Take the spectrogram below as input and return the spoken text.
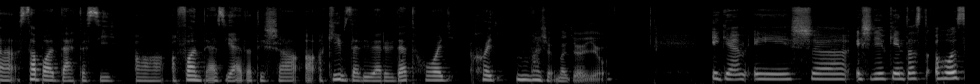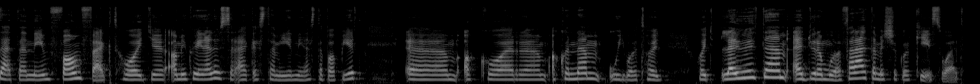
uh, szabaddá teszi a, a fantáziádat és a, a képzelőerődet, hogy, hogy nagyon-nagyon jó. Igen, és, és egyébként azt hozzátenném, fun fact, hogy amikor én először elkezdtem írni ezt a papírt, akkor, akkor nem úgy volt, hogy, hogy leültem, egy óra múlva felálltam, és akkor kész volt.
